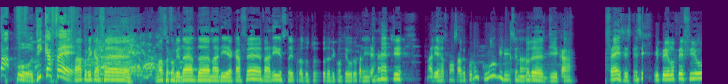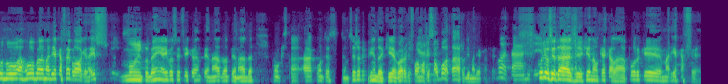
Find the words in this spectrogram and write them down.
Papo de café. Papo de Café. Nossa convidada Maria Café, barista e produtora de conteúdo para a internet. Maria é responsável por um clube de assinatura de cafés específicos e pelo perfil no arroba Maria Café Blog, não é isso? Muito bem, aí você fica antenado, antenada com o que está acontecendo. Seja bem-vinda aqui agora de forma Obrigada. oficial. Boa tarde, Maria Café. Boa tarde. Curiosidade que não quer calar, por que Maria Café?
